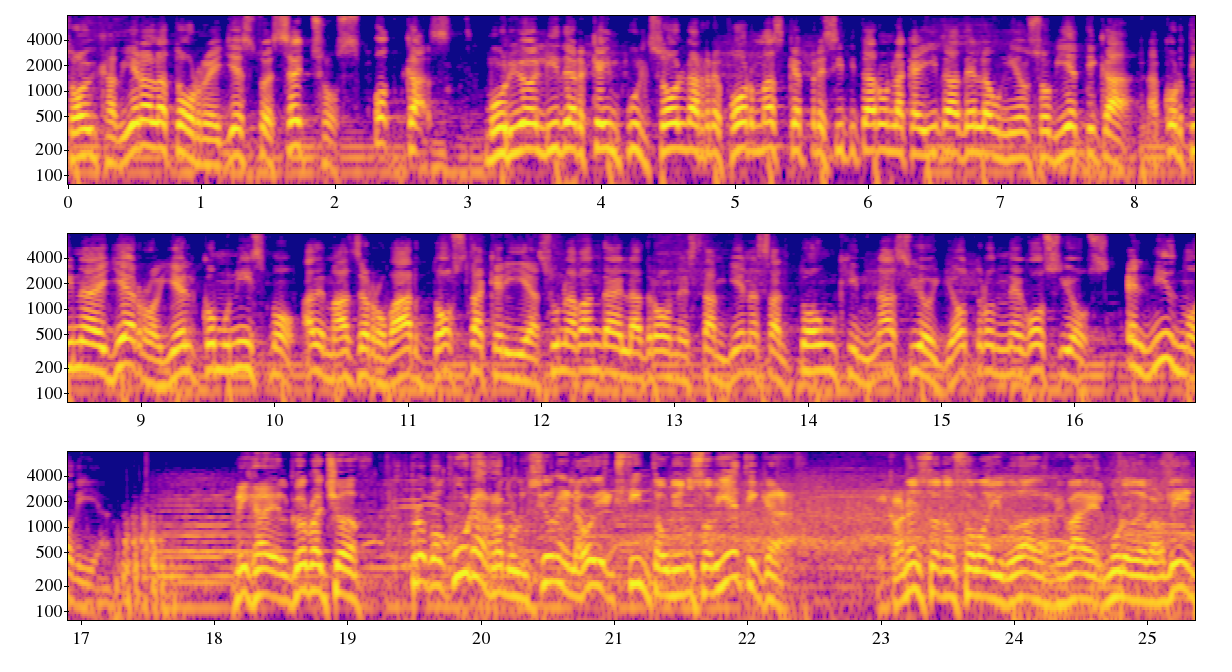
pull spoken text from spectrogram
Soy Javier Alatorre y esto es Hechos Podcast. Murió el líder que impulsó las reformas que precipitaron la caída de la Unión Soviética, la cortina de hierro y el comunismo. Además de robar dos taquerías, una banda de ladrones también asaltó un gimnasio y otros negocios el mismo día. Mikhail Gorbachev provocó una revolución en la hoy extinta Unión Soviética y con eso no solo ayudó a derribar el muro de Berlín,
